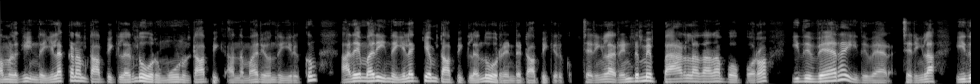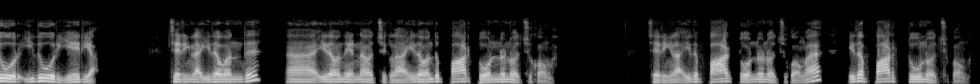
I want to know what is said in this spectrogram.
நம்மளுக்கு இந்த இலக்கணம் டாபிக்ல இருந்து ஒரு மூணு டாபிக் அந்த மாதிரி வந்து இருக்கும். அதே மாதிரி இந்த இலக்கியம் டாபிக்ல இருந்து ஒரு ரெண்டு டாபிக் இருக்கும். சரிங்களா? ரெண்டுமே பேரலாக தான் போக போகிறோம் இது வேற, இது வேற. சரிங்களா? இது ஒரு இது ஒரு ஏரியா. சரிங்களா? இதை வந்து இதை வந்து என்ன வச்சுக்கலாம்? இதை வந்து பார்ட் ஒன்றுன்னு வச்சுக்கோங்க. சரிங்களா? இது பார்ட் ஒன்றுன்னு வச்சுக்கோங்க. இதை பார்ட் டூன்னு வச்சுக்கோங்க.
